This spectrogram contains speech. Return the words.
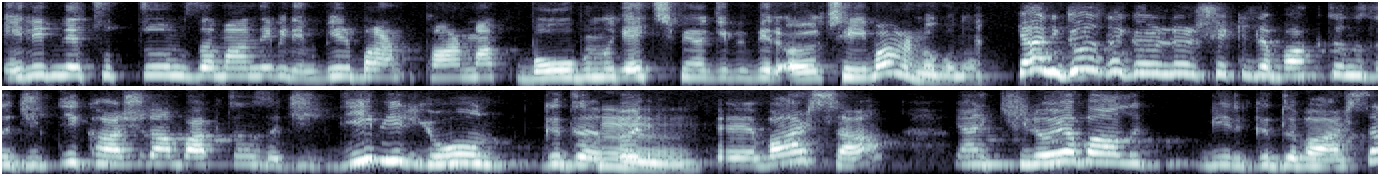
elimle tuttuğum zaman ne bileyim bir parmak boğumunu geçmiyor gibi bir ölçeği var mı bunun? Yani gözle görülür şekilde baktığınızda ciddi karşıdan baktığınızda ciddi bir yoğun gıdı hmm. böyle e, varsa yani kiloya bağlı bir gıdı varsa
